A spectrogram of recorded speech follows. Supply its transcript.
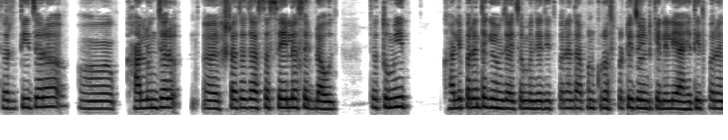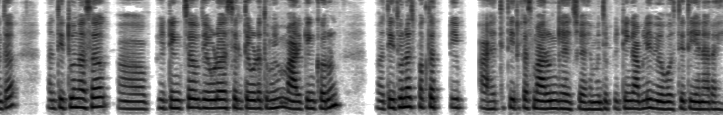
तर ती जर खालून जर एक्स्ट्राचं जास्त सेल असेल ब्लाऊज तर तुम्ही खालीपर्यंत घेऊन जायचं. म्हणजे तिथपर्यंत आपण क्रॉसपट्टी जॉईंट केलेली आहे तिथपर्यंत. आणि तिथून असं फिटिंगचं जेवढं असेल तेवढं तुम्ही मार्किंग करून तिथूनच फक्त टीप आहे ती तिरकस मारून घ्यायची आहे. म्हणजे फिटिंग आपली व्यवस्थित येणार आहे.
